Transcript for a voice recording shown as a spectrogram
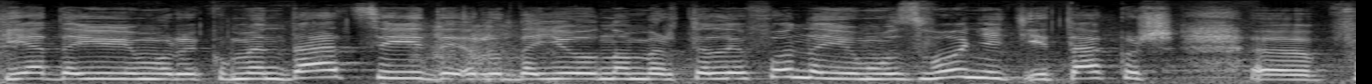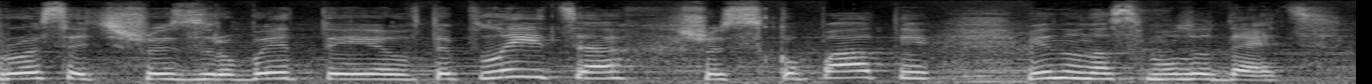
Я даю йому рекомендації, даю номер телефону, йому дзвонять і також е, просять щось зробити в теплицях, щось скопати. Він у нас молодець.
